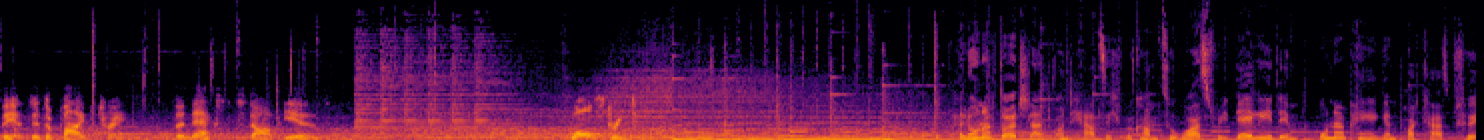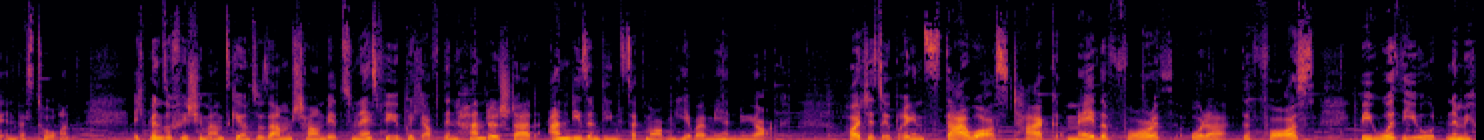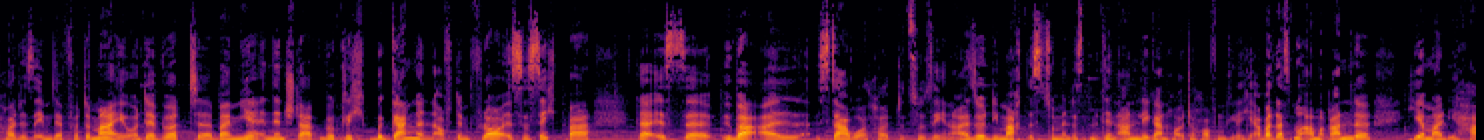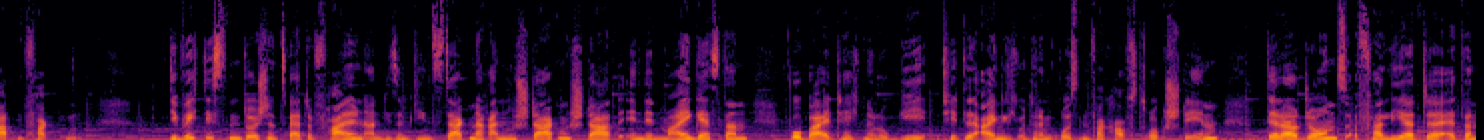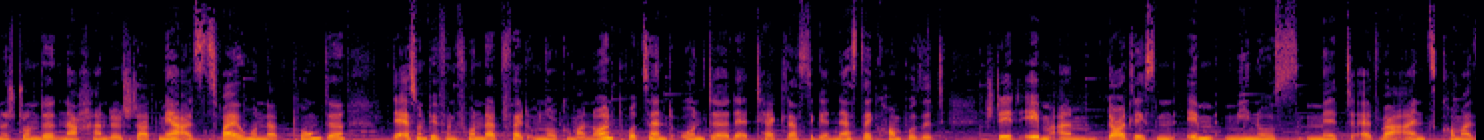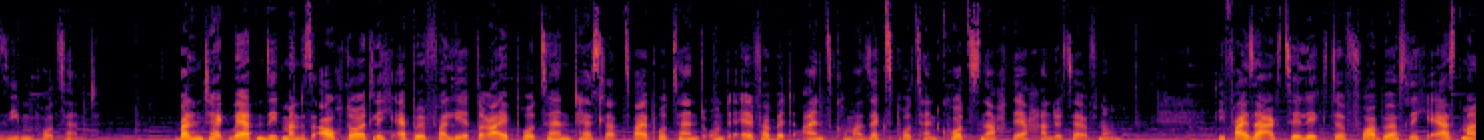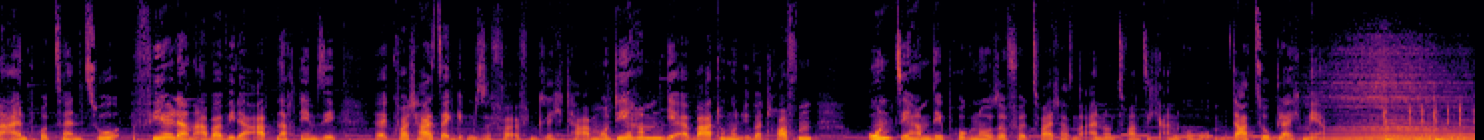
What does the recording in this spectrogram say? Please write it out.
This is a five train. The next stop is Wall Street. Hallo nach Deutschland und herzlich willkommen zu Wall Street Daily, dem unabhängigen Podcast für Investoren. Ich bin Sophie Schimanski und zusammen schauen wir zunächst wie üblich auf den Handelsstart an diesem Dienstagmorgen hier bei mir in New York. Heute ist übrigens Star Wars Tag, May the 4th oder The Force be with you, nämlich heute ist eben der 4. Mai und der wird äh, bei mir in den Staaten wirklich begangen. Auf dem Floor ist es sichtbar, da ist äh, überall Star Wars heute zu sehen. Also die Macht ist zumindest mit den Anlegern heute hoffentlich. Aber das nur am Rande, hier mal die harten Fakten. Die wichtigsten Durchschnittswerte fallen an diesem Dienstag nach einem starken Start in den Mai gestern, wobei Technologietitel eigentlich unter dem größten Verkaufsdruck stehen. Der Dow Jones verlierte etwa eine Stunde nach Handelstart mehr als 200 Punkte. Der S&P 500 fällt um 0,9% und äh, der tech-lastige Nasdaq Composite steht eben am deutlichsten im Minus mit etwa 1,7%. Bei den Tech-Werten sieht man das auch deutlich. Apple verliert 3%, Tesla 2% und Alphabet 1,6% kurz nach der Handelseröffnung. Die Pfizer-Aktie legte vorbörslich erstmal 1% zu, fiel dann aber wieder ab, nachdem sie äh, Quartalsergebnisse veröffentlicht haben. Und die haben die Erwartungen übertroffen und sie haben die Prognose für 2021 angehoben. Dazu gleich mehr.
